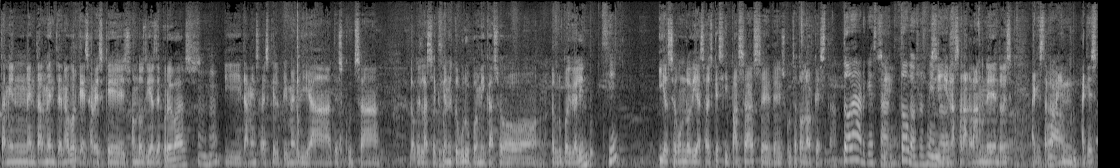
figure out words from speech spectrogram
también mentalmente, ¿no? Porque sabéis que son dos días de pruebas y también sabéis que el primer día te escucha lo que es la sección de tu grupo, en mi caso el grupo de violín, ¿Sí? y el segundo día sabes que si pasas eh, te escucha toda la orquesta. Toda la orquesta, Sí. todos los miembros. Sí, en la sala grande, entonces aquí está Wow. también, aquí es,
